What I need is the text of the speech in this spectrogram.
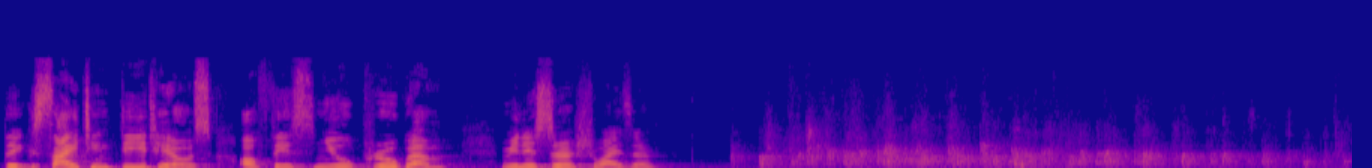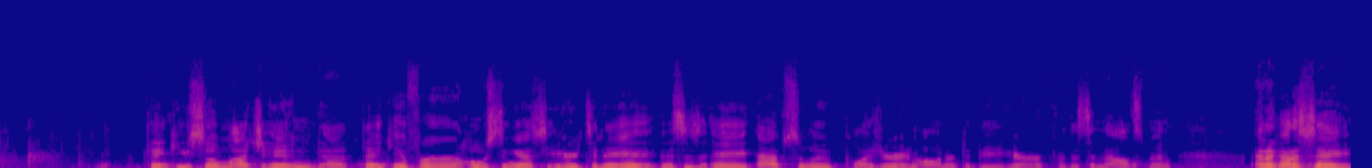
the exciting details of this new program. Minister Schweitzer. Thank you so much, and uh, thank you for hosting us here today. This is a absolute pleasure and honor to be here for this announcement. And I got to say,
